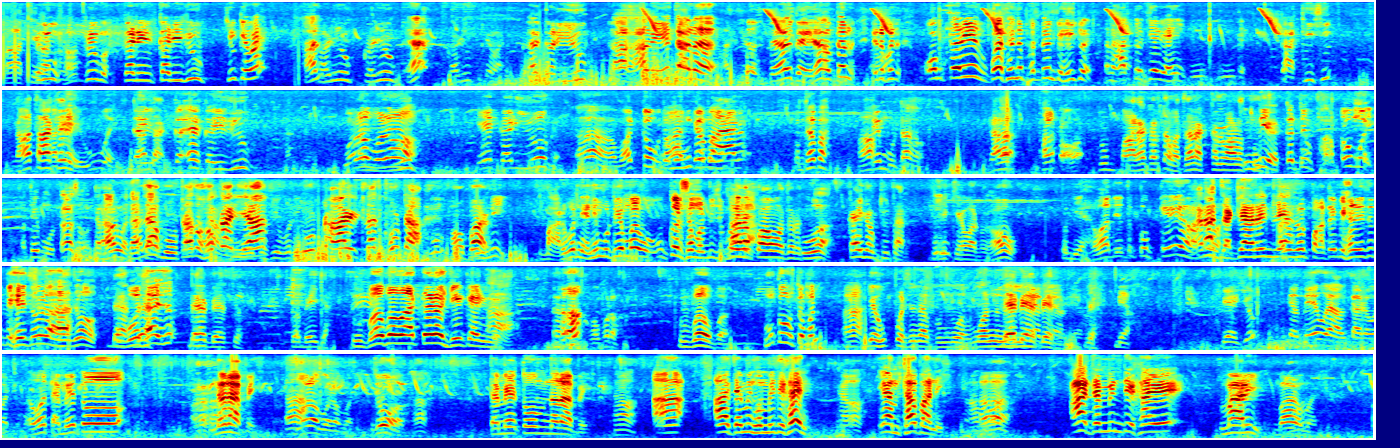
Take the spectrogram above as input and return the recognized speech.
કરી કરી શું કહેવાય? હાલ? કર્યું કર્યું હે? કર્યું કહેવાય. આ કરી રહ્યું હા હાલ એ ચાલે. સાચી વાત. આવતા ને એટલે પછી ઓમ કરી ઊભા થઈને ફટને બેસી જાય. અને હાથ તો જે બેસી કાકી ના તાકે એવું હોય. ના કરી- તાકે. એ કરી રહ્યું? બોલો બોલો. એ કરી હા વાત કહું તમે શું વાત મારા- સમજાપા એ મોટા હો. ફાટો તું મારા કરતા વધારે અક્કલ વાળો તું ફાટો મય તે મોટા છો. તમારું વધારે મોટા તો હા, મોટા એટલા જ ખોટા. હોભળ. નહીં, મારું નેની મોટી એમાં ઉકર સમજ બીજું મારે. પાવો તો કઈ દઉં તું તાર? જે કહેવાનું હો. તો બેહવા દે તો કો કે અરે જગ્યા રહીને લે. જો પાટે બેહાડી તો બેહજો આ જો બે, ઊભો થાય છે. બે બે તો તો બે જા. ઊભા ઊભા વાત કરો જે કર્યું હા. ખબરો. ઊભા ઊભા હું કહું છું મને હા. બે ઉપર છે તાર મન બે બે. બે બે બે. બે. જો. તમે એવું આવતા રહો. છો હવે તમે તો નરાપે બોલો બોલો બોલો. જો હા. તમે તો નરાપે હા. આ આ જમીન હમી દેખાય ને? એમ હા. આ જમીન દેખાય મારી. બરાબર.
